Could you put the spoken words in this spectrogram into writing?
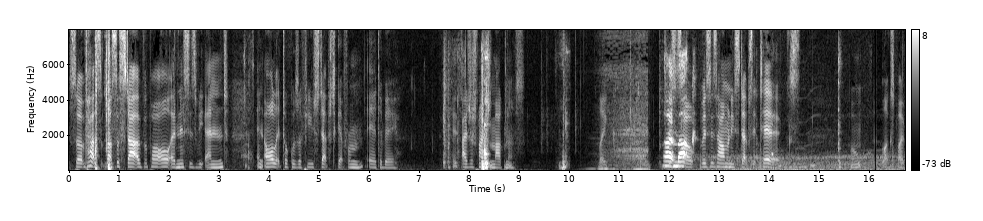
So that's that's the start of the portal, and this is the end. And all it took was a few steps to get from A to B. It, I just find it madness. Like, Right, this is, how, this is how many steps it takes. Oh, black spike.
